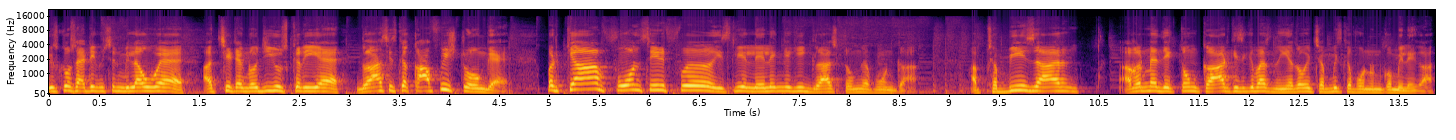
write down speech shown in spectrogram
इसको सर्टिफिकेशन मिला हुआ है, अच्छी टेक्नोलॉजी यूज़ करी है ग्लास इसका काफ़ी स्ट्रॉन्ग है। पर क्या फ़ोन सिर्फ़ इसलिए ले लेंगे कि ग्लास स्ट्रॉन्ग है फ़ोन का? अब छब्बीस हज़ार अगर मैं देखता हूँ कार्ड किसी के पास नहीं है तो छब्बीस का फ़ोन उनको मिलेगा।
